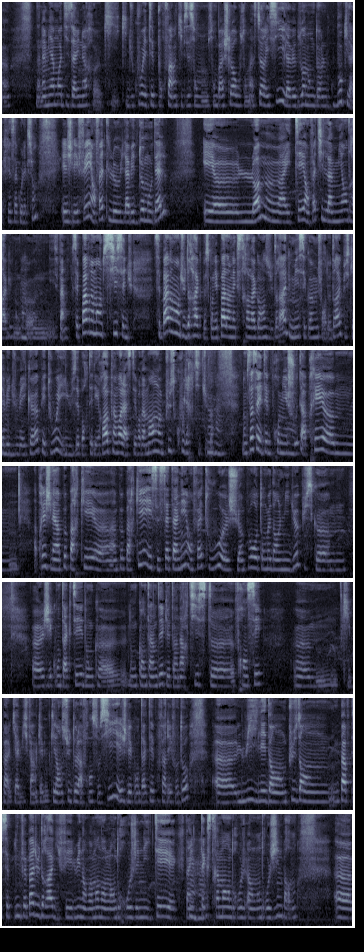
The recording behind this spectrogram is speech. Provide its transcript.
d'un ami à moi, designer, qui, qui, du coup était pour. Enfin, qui faisait son, son, bachelor ou son master ici. Il avait besoin donc d'un lookbook, il a créé sa collection. Et je l'ai fait. Et en fait, le, il avait deux modèles. Et l'homme a été. En fait, il l'a mis en drague. Donc, mmh. enfin, c'est pas vraiment. Si, c'est du c'est pas vraiment du drag parce qu'on n'est pas dans l'extravagance du drag, mais c'est quand même une forme de drag puisqu'il y avait mm. du make-up et tout, et il lui faisait porter des robes. Enfin voilà, c'était vraiment plus queer si tu veux. Mm-hmm. Donc ça, ça a été le premier shoot. Après, euh, après je l'ai un peu parqué, euh, un peu parqué, et c'est cette année en fait où euh, je suis un peu retombée dans le milieu puisque j'ai contacté donc, donc Quentin D, qui est un artiste français euh, qui, qui, habite, qui, est dans le sud de la France aussi, et je l'ai contacté pour faire des photos. Euh, lui, il est dans plus dans. il ne fait pas du drag, il fait lui dans, vraiment dans l'androgénéité, enfin, il est mhm. extrêmement andro, androgyne, pardon. Euh,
